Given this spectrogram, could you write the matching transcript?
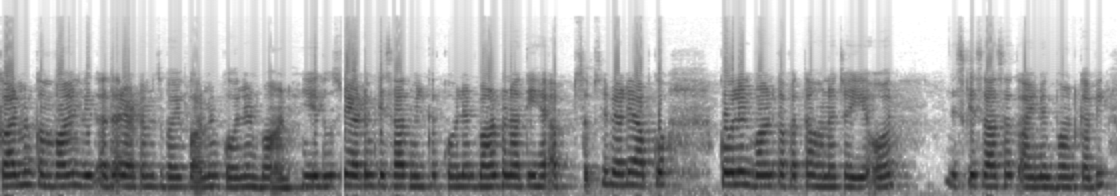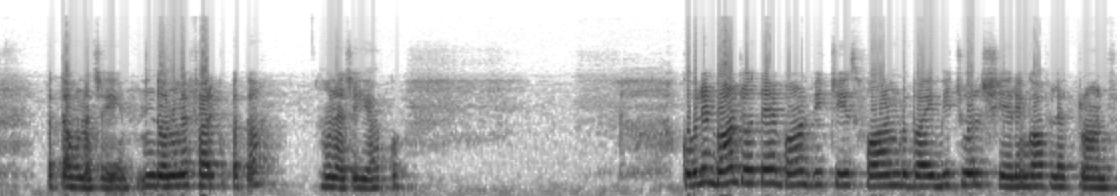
Carbon combine with other atoms by forming covalent bond ये दूसरे एटम के साथ मिलकर कोवलेंट बॉन्ड बनाती है। अब सबसे पहले आपको कोवलेंट बॉन्ड का पता होना चाहिए और इसके साथ साथ आयनिक बॉन्ड का भी पता होना चाहिए। इन दोनों में फ़र्क पता होना चाहिए आपको। कोवलेंट बॉन्ड जो होते हैं bond which is formed by mutual sharing of electrons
